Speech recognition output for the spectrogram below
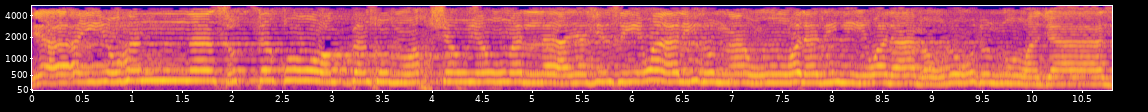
يا أيها الناس اتقوا ربكم واخشوا يوما لا يجزي والد عن ولده ولا مولود هو جاز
